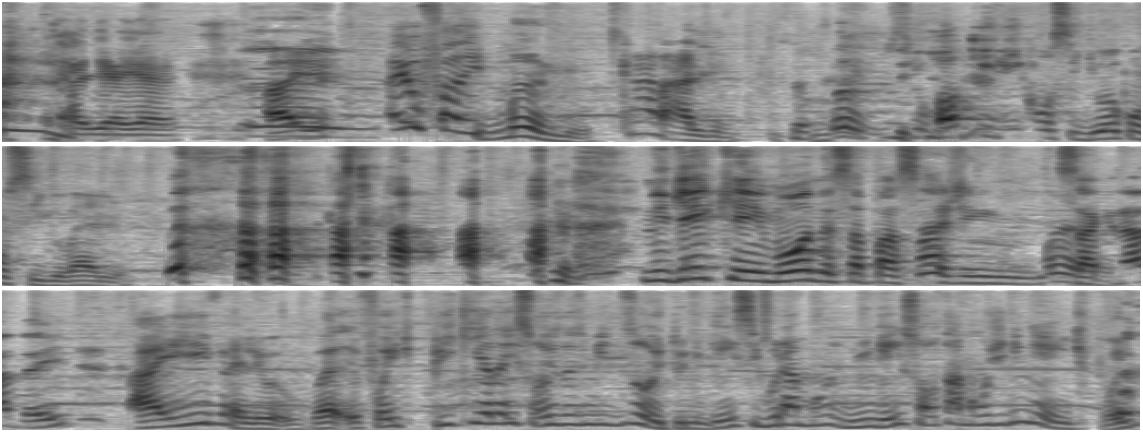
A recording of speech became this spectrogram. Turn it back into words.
Ai, ai, ai. Aí, aí eu falei, mano, caralho. Mano, se o Rock Lee conseguiu, eu consigo, velho. Ninguém queimou nessa passagem Mano. sagrada aí? Aí, velho, foi pique eleições 2018. Ninguém segura a mão, ninguém solta a mão de ninguém. Tipo, aí-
